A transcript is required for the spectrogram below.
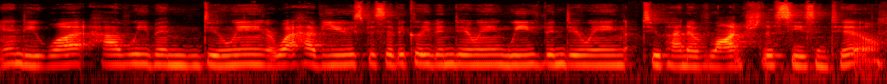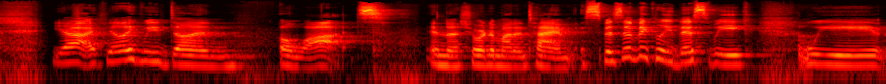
Andie, what have we been doing, or what have you specifically been doing? We've been doing to kind of launch this season two. Yeah, I feel like we've done a lot in a short amount of time. Specifically this week, we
